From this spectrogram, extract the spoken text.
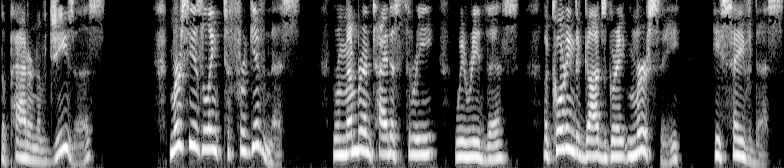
the pattern of Jesus. Mercy is linked to forgiveness. Remember in Titus 3, we read this According to God's great mercy, He saved us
